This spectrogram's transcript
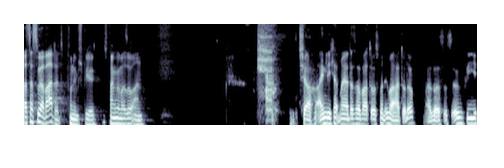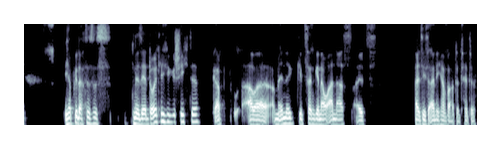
was hast du erwartet von dem Spiel? Das fangen wir mal so an. Tja, eigentlich hat man ja das erwartet, was man immer hat, oder? Also es ist irgendwie, ich habe gedacht, es ist eine sehr deutliche Geschichte, gab, aber am Ende geht's dann genau anders, als, als ich es eigentlich erwartet hätte.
